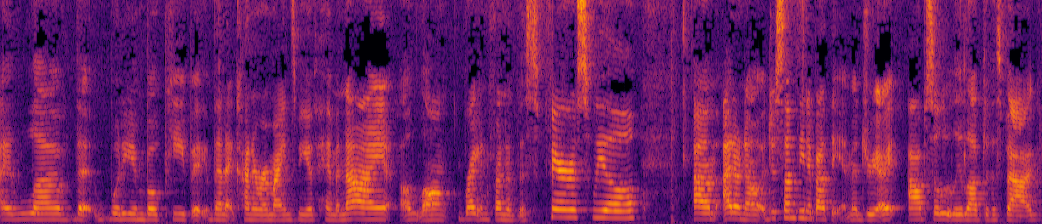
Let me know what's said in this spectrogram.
I love that Woody and Bo Peep, it, then it kind of reminds me of him and I along right in front of this Ferris wheel. Um, I don't know, just something about the imagery. I absolutely loved this bag.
